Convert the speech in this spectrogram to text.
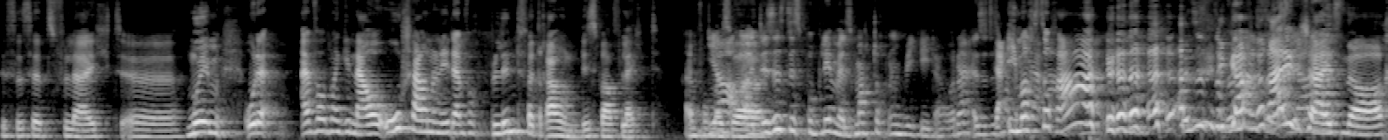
das ist jetzt vielleicht, äh, muss ich, oder einfach mal genauer anschauen und nicht einfach blind vertrauen. Das war vielleicht einfach Ja, mal so. das ist das Problem, weil das macht doch irgendwie jeder, oder? Also ja, ich mach's ja- doch auch. Das ist doch Ich immer doch allen. Scheiß nach.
